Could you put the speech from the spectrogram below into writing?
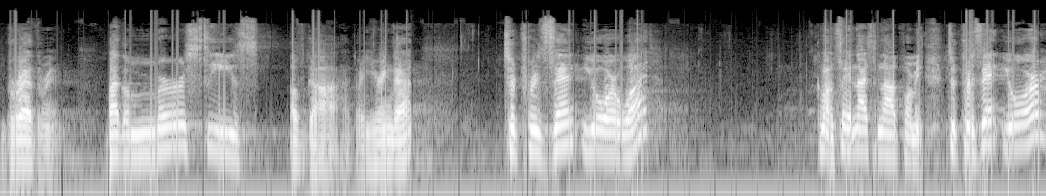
brethren, by the mercies of God. Are you hearing that? To present your what? Come on, say it nice and loud for me. To present your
